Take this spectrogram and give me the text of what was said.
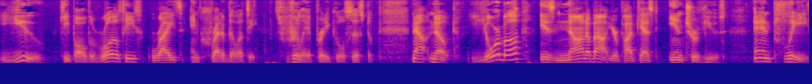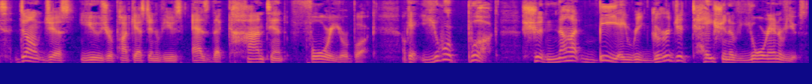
you keep all the royalties, rights, and credibility. It's really a pretty cool system. Now, note, your book is not about your podcast interviews. And please don't just use your podcast interviews as the content for your book. Okay, your book should not be a regurgitation of your interviews.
